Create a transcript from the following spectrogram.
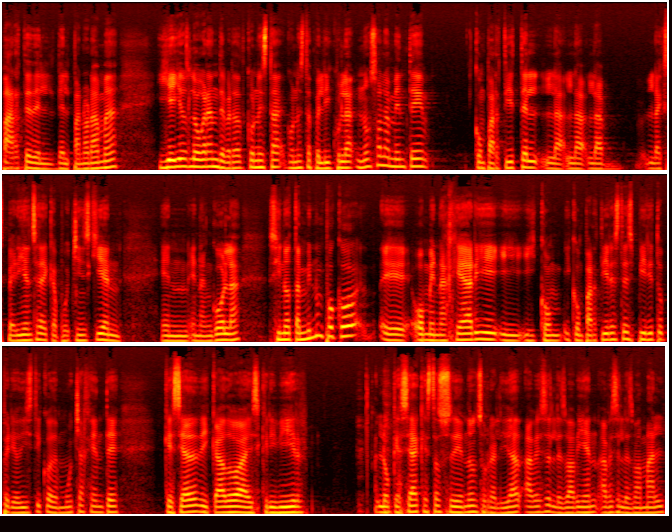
parte del, panorama. Y ellos logran de verdad con esta, con esta película no solamente compartirte la- la- la experiencia de Kapuczynski en, en- en Angola, sino también un poco eh, homenajear y, y- y com- y compartir este espíritu periodístico de mucha gente que se ha dedicado a escribir lo que sea que está sucediendo en su realidad. A veces les va bien, a veces les va mal,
